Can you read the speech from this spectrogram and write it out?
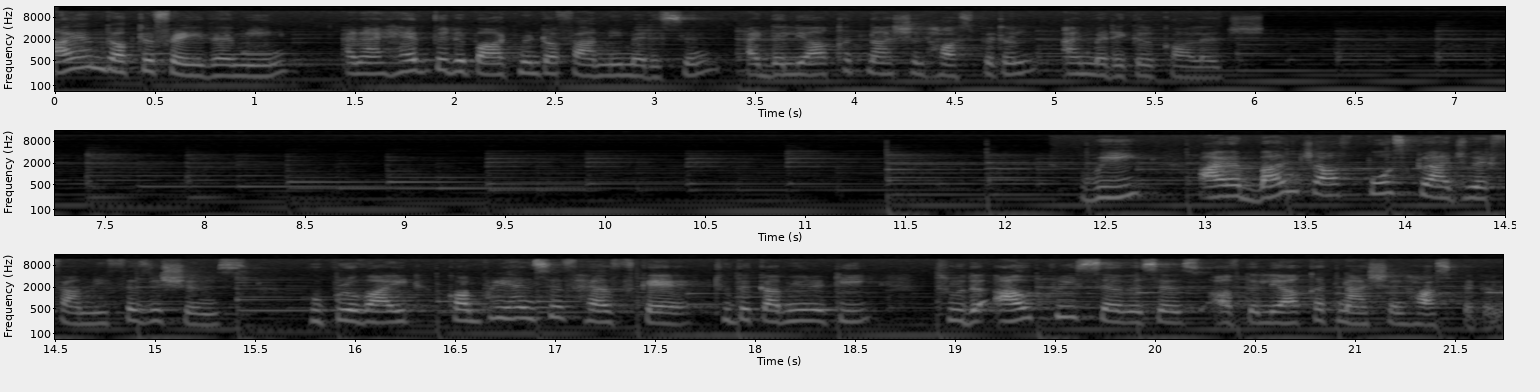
I am Dr. Farida Amin and I head the Department of Family Medicine at the Liaquat National Hospital and Medical College. We are a bunch of postgraduate family physicians who provide comprehensive health care to the community through the outreach services of the Liaquat National Hospital.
